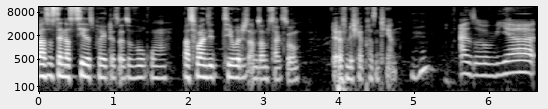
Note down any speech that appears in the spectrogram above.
was ist denn das Ziel des Projektes? Also worum, was wollen Sie theoretisch am Samstag so der Öffentlichkeit präsentieren? Mhm. Also wir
